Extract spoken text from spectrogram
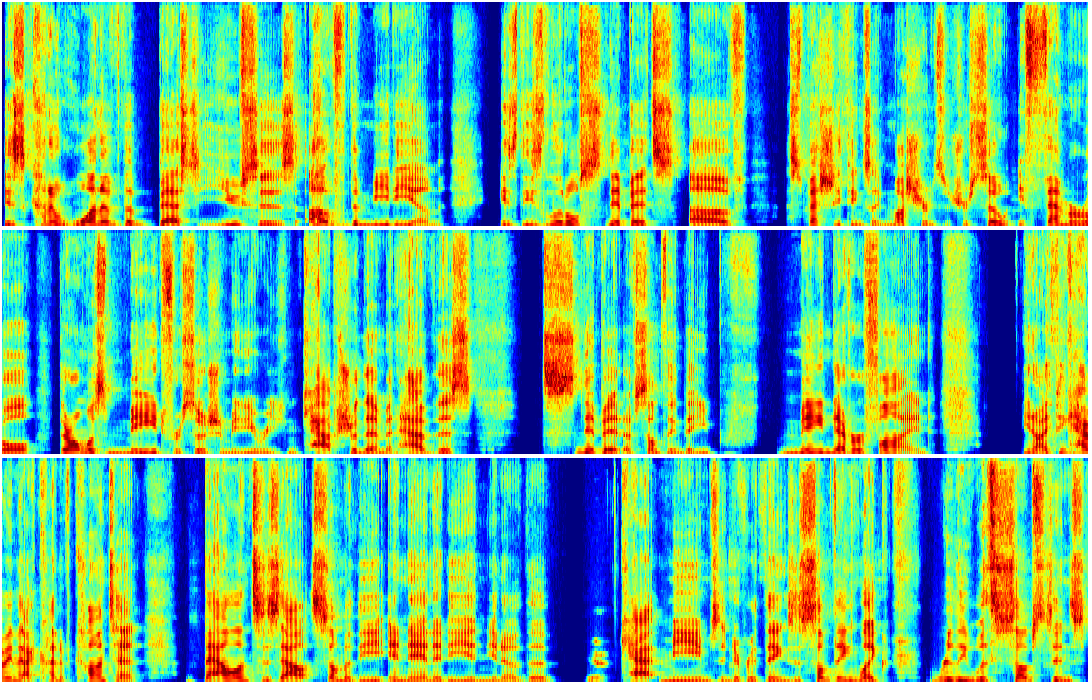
is kind of one of the best uses of the medium is these little snippets of especially things like mushrooms, which are so ephemeral. They're almost made for social media where you can capture them and have this snippet of something that you may never find. You know, I think having that kind of content balances out some of the inanity and, you know, the yeah. cat memes and different things is something like really with substance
